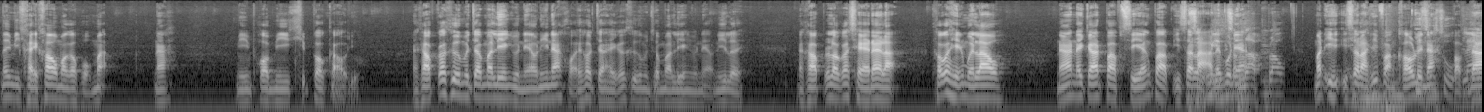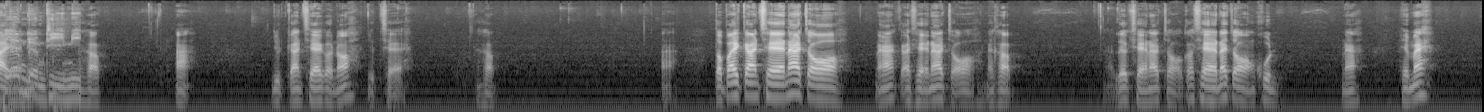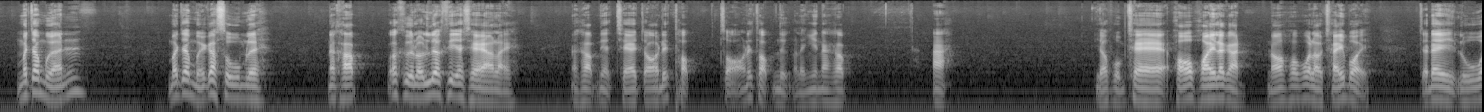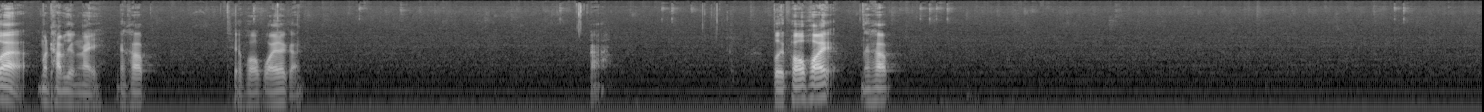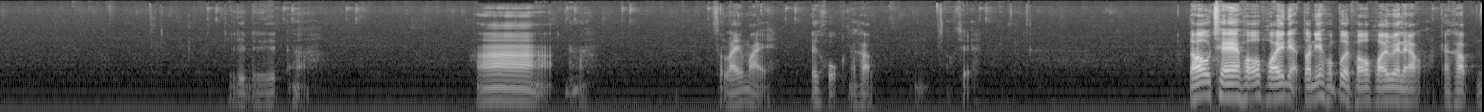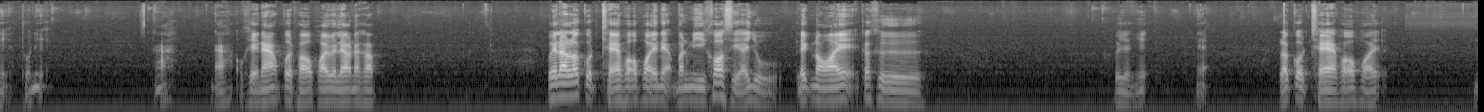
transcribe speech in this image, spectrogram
ไม่มีใครเข้ามากับผมอะนะมีพอมีคลิปเก่าๆอยู่นะครับ ก็คือมันจะมาเรียงอยู่แนวนี้นะขอให้เข้าใจก็คือมันจะมาเรียงอยู่แนวนี้เลยนะครับ แล้วเราก็แชร์ได้ละเขาก็เห็นเหมือนเรา นะในการปรับเสียงปรับอิสระอะไรพวกเนี้ยสำหรับเรามันอิอิสระที่ฝั่งเขาเลยนะ Isuzu ปรับได้แรกเริ่มเดิมทีมีนะครับอะหยุดการแชร์ก่อนเนาะหยุดแชร์นะครับอะต่อไปการแชร์หน้าจอนะการแชร์หน้าจอนะครับ เลือกแชร์หน้าจอก็แชร์หน้าจอของคุณนะเห็นไหมมันจะเหมือนมันจะเหมือนกับซูมเลยนะครับ ก็คือเราเลือกที่จะแชร์อะไรนะครับเนี่ยแชร์จอได้ท็อปสองได้ท็อปหนึ่งอะไรอย่างนี้นะครับอะ เดี๋ยวผมแชร์ powerpoint แล้วกันเนาะเพราะพวกเราใช้บ่อย จะได้รู้ว่ามันทำยังไงนะครับแชร์ powerpoint แล้วกันเปิด powerpoint นะครับดิดดิดอะห้าสไลด์ใหม่ได้หกนะครับอืมโอเค เราแชร์ powerpoint เนี่ย ตอนนี้ผมเปิด powerpoint ไว้แล้วนะครับ นี่ตัวนี้นะนะ โอเคนะ เปิด powerpoint ไว้แล้วนะครับ เวลาเรากดแชร์ powerpoint เนี่ย มันมีข้อเสียอยู่เล็กน้อยก็คือ คืออย่างนี้ เนี่ย แล้วกดแชร์ powerpoint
